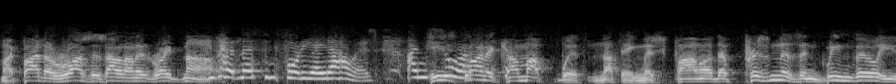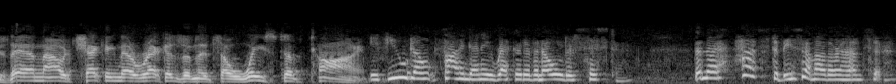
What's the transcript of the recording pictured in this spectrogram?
My partner Ross is out on it right now. You've had less than 48 hours. I'm He's sure. He's going to come up with nothing, Miss Palmer. The prisoners in Greenville. He's there now checking their records, and it's a waste of time. If you don't find any record of an older sister, then there has to be some other answer.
